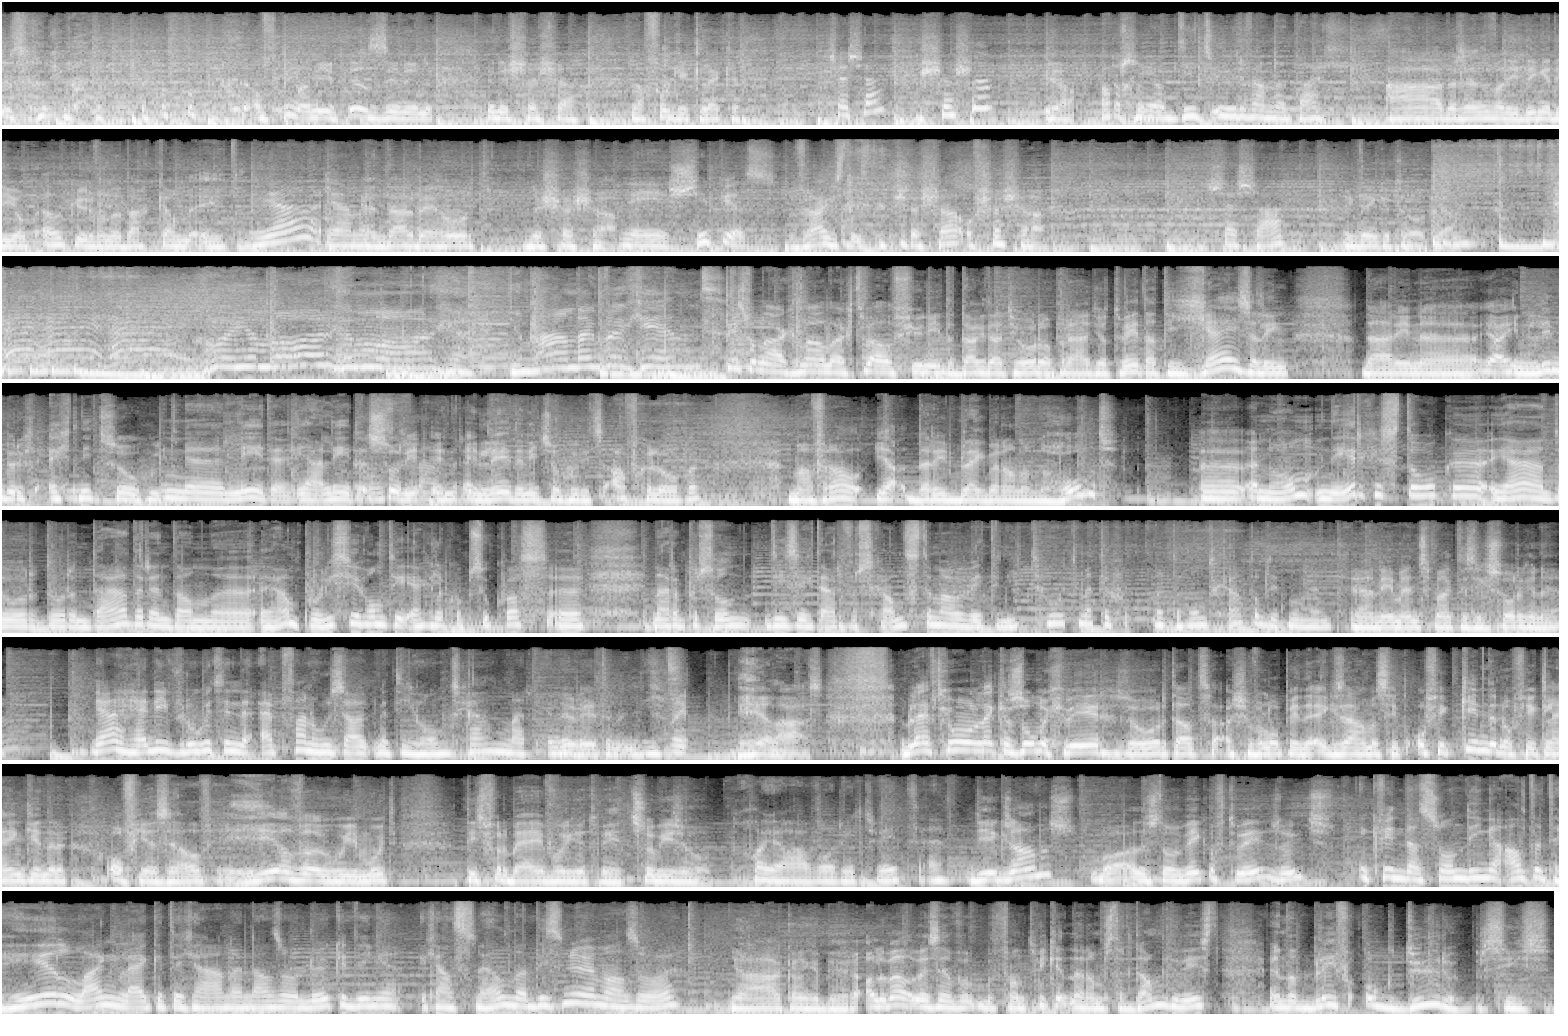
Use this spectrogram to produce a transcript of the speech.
Eh, op die manier heel zin in, in een chacha. Dat vond ik lekker. Chacha? Chacha? Ja, Toch niet absoluut. op dit uur van de dag. Ah, er zijn zo van die dingen die je op elk uur van de dag kan eten. Ja? Ja, maar... En daarbij hoort de chacha. Nee, chipjes. De vraag is, chacha of chacha? Chacha. Ik denk het ook, ja. Goedemorgen, morgen, je maandag begint. Het is vandaag maandag 12 juni, de dag dat je hoort op Radio 2, dat die gijzeling daar in, eh, ja, in Limburg echt niet zo goed... In eh, Leden, ja, Leden. Sorry, in, in Leden niet zo goed is afgelopen. Maar vooral, ja, daar is blijkbaar aan een hond Eh, Een hond neergestoken ja, door, door een dader en dan eh, ja, een politiehond die eigenlijk op zoek was eh, naar een persoon die zich daar verschanste. Maar we weten niet hoe het met de, met de hond gaat op dit moment. ja, nee, mensen maakten zich zorgen. Hè. Ja, Hedy vroeg het in de app van hoe zou het met die hond gaan, maar we, We weten het niet. Nee. Helaas. Het blijft gewoon lekker zonnig weer. Zo hoort dat als je volop in de examens zit. Of je kinderen of je kleinkinderen of jezelf. Heel veel goede moed. Het is voorbij voor je het weet, sowieso. Goh ja, voor je het weet. Hè. Die examens? Wow, dat is nog een week of twee, zoiets. Ik vind dat zo'n dingen altijd heel lang lijken te gaan. En dan zo leuke dingen gaan snel. Dat is nu eenmaal zo. Hè. Ja, kan gebeuren. Alhoewel, wij zijn van het weekend naar Amsterdam geweest. En dat bleef ook duren, precies.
